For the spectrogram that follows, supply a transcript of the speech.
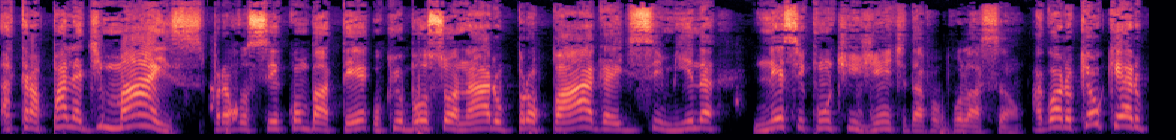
atrapalha demais para você combater o que o Bolsonaro propaga e dissemina nesse contingente da população. Agora, o que eu quero,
